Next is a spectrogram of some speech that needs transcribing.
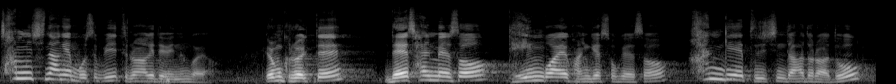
참 신앙의 모습이 드러나게 되어 있는 거예요. 여러분 그럴 때 내 삶에서 대인과의 관계 속에서 한계에 부딪힌다 하더라도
